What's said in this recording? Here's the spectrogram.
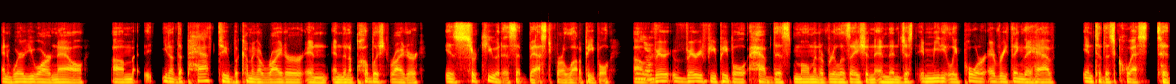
and where you are now, um, you know, the path to becoming a writer and and then a published writer is circuitous at best for a lot of people. Um, Yes. Very very few people have this moment of realization and then just immediately pour everything they have into this quest to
